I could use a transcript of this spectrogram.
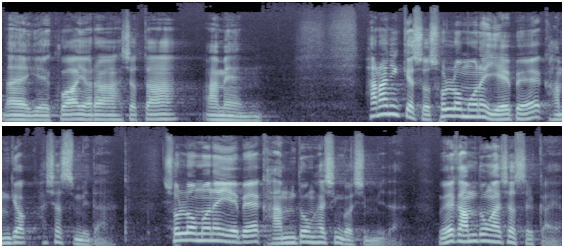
나에게 구하여라 하셨다. 아멘. 하나님께서 솔로몬의 예배에 감격하셨습니다. 솔로몬의 예배에 감동하신 것입니다. 왜 감동하셨을까요?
